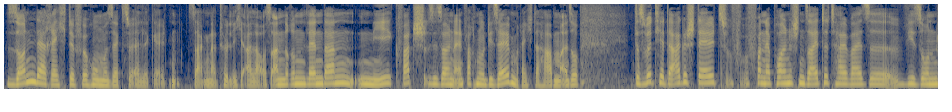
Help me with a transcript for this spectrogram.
Sonderrechte für Homosexuelle gelten. Sagen natürlich alle aus anderen Ländern, nee, Quatsch, sie sollen einfach nur dieselben Rechte haben. Also das wird hier dargestellt von der polnischen Seite teilweise wie so ein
